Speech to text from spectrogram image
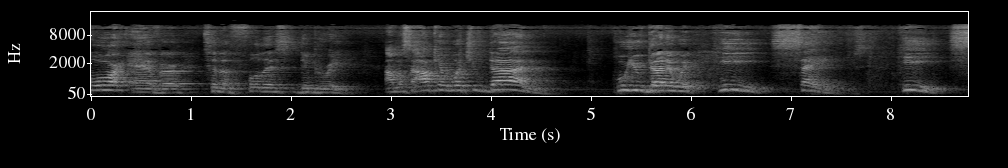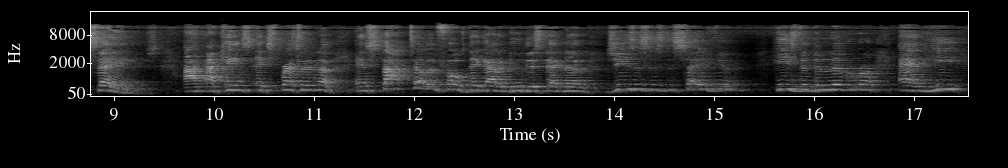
forever to the fullest degree. I'm gonna say, I don't care what you've done, who you've done it with. He saves. He saves. I, I can't express it enough. And stop telling folks they got to do this, that, and the other. Jesus is the Savior. He's the deliverer. And he,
